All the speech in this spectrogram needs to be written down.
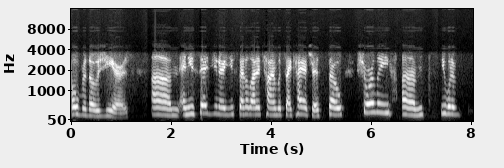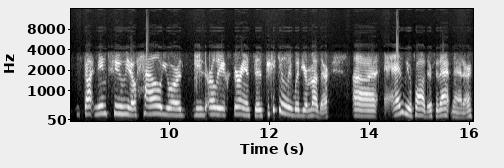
over those years, um, and you said, you know, you spent a lot of time with psychiatrists, so surely um, you would have gotten into, you know, how your these early experiences, particularly with your mother uh, and your father, for that matter,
